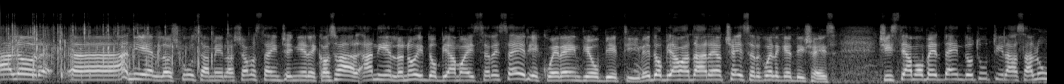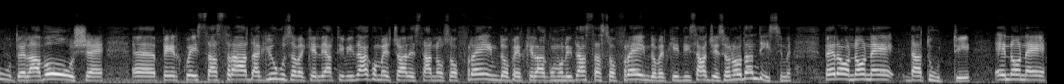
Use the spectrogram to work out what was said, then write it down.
Allora, uh, Aniello, scusami, lasciamo stare ingegnere cosa. Aniello, noi dobbiamo essere seri e coerenti e obiettivi, dobbiamo dare a Cesare quello che è di Cesare. Ci stiamo perdendo tutti la salute, la voce eh, per questa strada chiusa perché le attività commerciali stanno soffrendo, perché la comunità sta soffrendo, perché i disagi sono tantissimi, però non è da tutti e non è eh,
